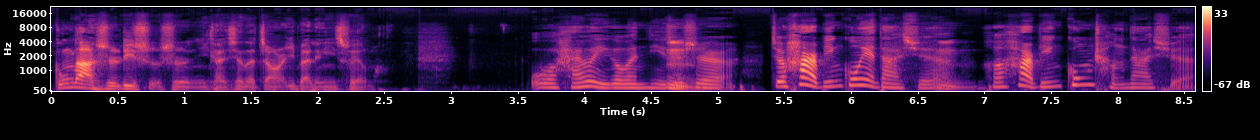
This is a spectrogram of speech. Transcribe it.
工大是历史是，你看现在正好一百零一岁了嘛。我还有一个问题，嗯就是、就是哈尔滨工业大学嗯和哈尔滨工程大学，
